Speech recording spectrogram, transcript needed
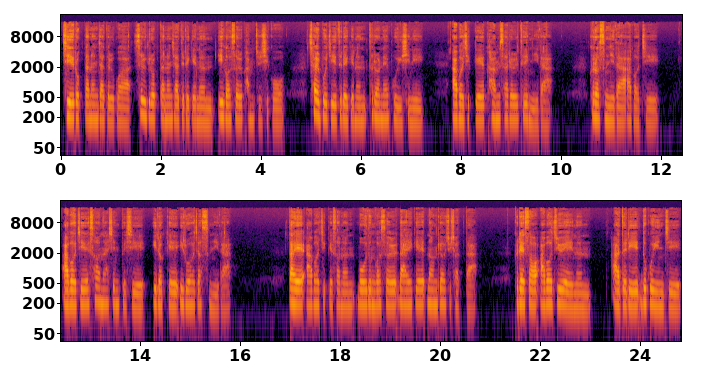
지혜롭다는 자들과 슬기롭다는 자들에게는 이것을 감추시고 철부지들에게는 드러내 보이시니 아버지께 감사를 드립니다. 그렇습니다, 아버지. 아버지의 선하신 뜻이 이렇게 이루어졌습니다. 나의 아버지께서는 모든 것을 나에게 넘겨주셨다. 그래서 아버지 외에는 아들이 누구인지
